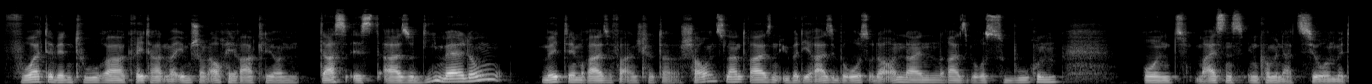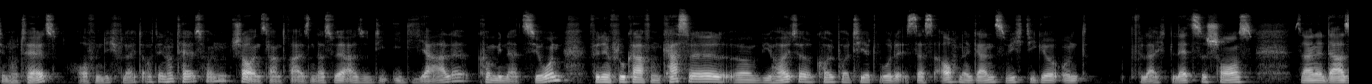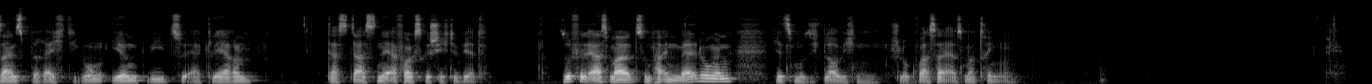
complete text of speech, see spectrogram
Fuerteventura, Kreta hatten wir eben schon, auch Heraklion. Das ist also die Meldung mit dem Reiseveranstalter Schau ins Land reisen, über die Reisebüros oder Online-Reisebüros zu buchen und meistens in Kombination mit den Hotels, hoffentlich vielleicht auch den Hotels von Schau ins Land reisen. Das wäre also die ideale Kombination. Für den Flughafen Kassel, äh, wie heute kolportiert wurde, ist das auch eine ganz wichtige und vielleicht letzte Chance, seine Daseinsberechtigung irgendwie zu erklären, dass das eine Erfolgsgeschichte wird. So viel erstmal zu meinen Meldungen. Jetzt muss ich, glaube ich, einen Schluck Wasser erstmal trinken.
